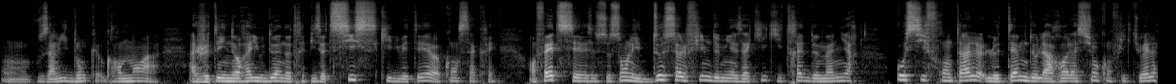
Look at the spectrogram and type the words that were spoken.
On vous invite donc grandement à, jeter une oreille ou deux à notre épisode 6 qui lui était euh, consacré. En fait, ce sont les deux seuls films de Miyazaki qui traitent de manière aussi frontal le thème de la relation conflictuelle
